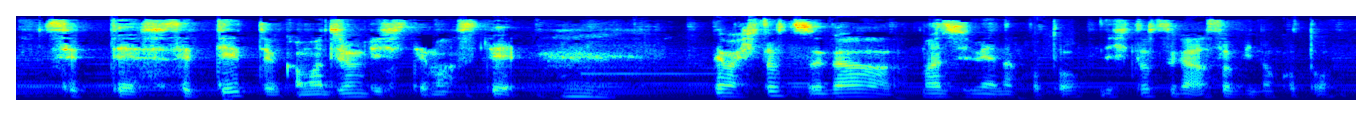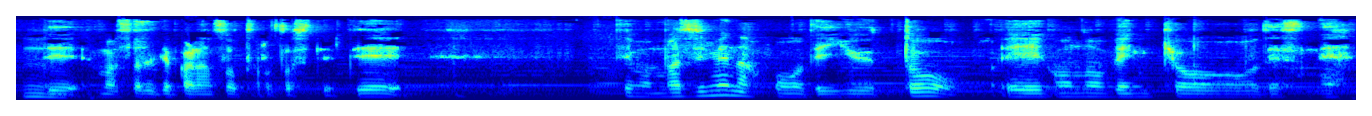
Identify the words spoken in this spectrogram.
設定、設定っていうか、まあ、準備してまして、で、まあ、一つが真面目なこと、で、一つが遊びのこと、で、まあ、それでバランスを取ろうとしてて、でも、真面目な方で言うと、英語の勉強ですね。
